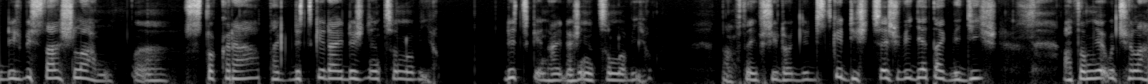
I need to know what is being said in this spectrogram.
když bys tam šla eh, stokrát, tak vždycky najdeš něco nového. Vždycky najdeš něco nového. tam v té přírodě. Vždycky, když chceš vidět, tak vidíš. A to mě učila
